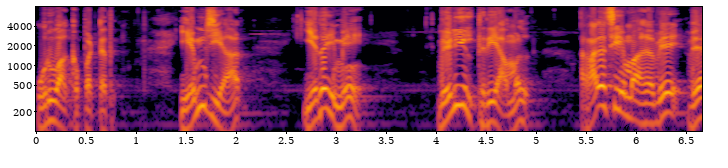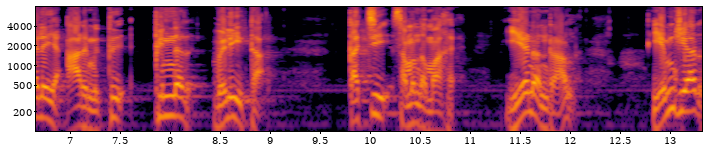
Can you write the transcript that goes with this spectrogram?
உருவாக்கப்பட்டது. எம்ஜிஆர் எதையுமே வெளியில் தெரியாமல் ரகசியமாகவே வேலையை ஆரம்பித்து பின்னர் வெளியிட்டார். கட்சி சம்பந்தமாக. ஏனென்றால் எம்ஜிஆர்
